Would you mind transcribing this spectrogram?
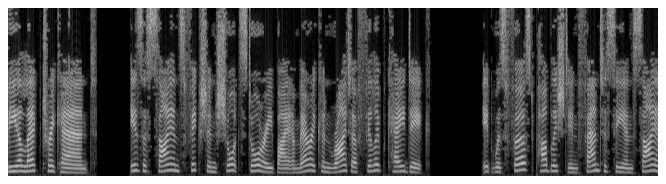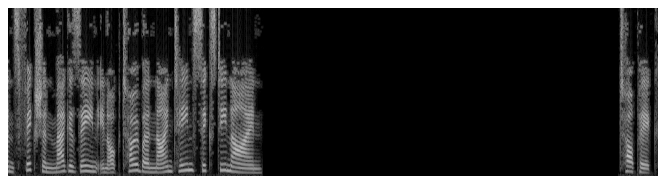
The Electric Ant is a science fiction short story by American writer Philip K. Dick. It was first published in Fantasy and Science Fiction magazine in October 1969. Topic:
